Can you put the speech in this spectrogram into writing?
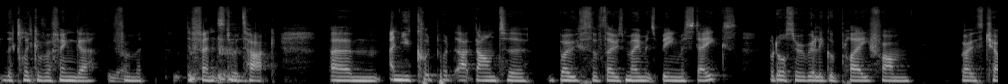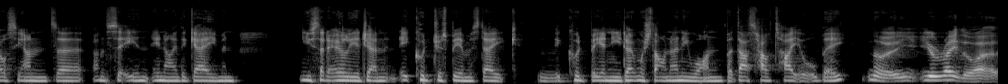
the click of a finger yeah. from a defence to attack. Um, and you could put that down to both of those moments being mistakes, but also a really good play from both Chelsea and uh, and City in, in either game. And you said it earlier, Jen. It could just be a mistake. Mm. It could be, and you don't wish that on anyone. But that's how tight it will be. No, you're right though.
